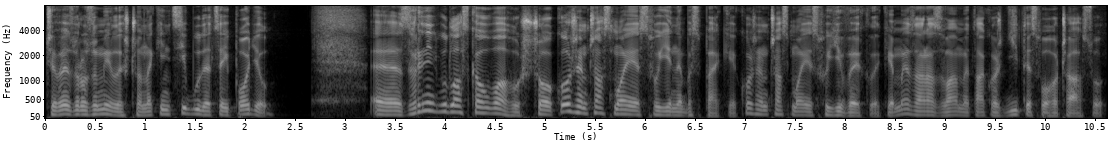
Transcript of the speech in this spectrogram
Чи ви зрозуміли, що на кінці буде цей поділ? Е, Зверніть, будь ласка, увагу, що кожен час має свої небезпеки, кожен час має свої виклики. Ми зараз з вами також діти свого часу,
